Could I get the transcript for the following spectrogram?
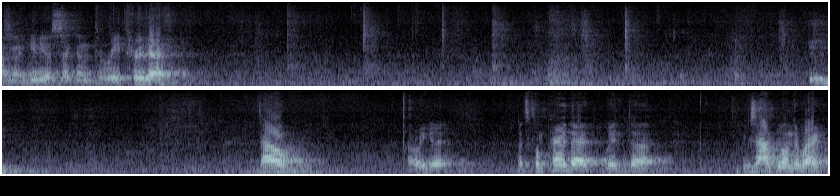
I'm going to give you a second to read through that. Now, are we good? Let's compare that with the example on the right.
